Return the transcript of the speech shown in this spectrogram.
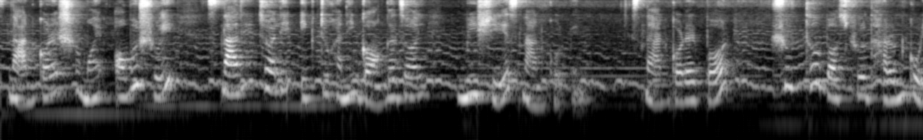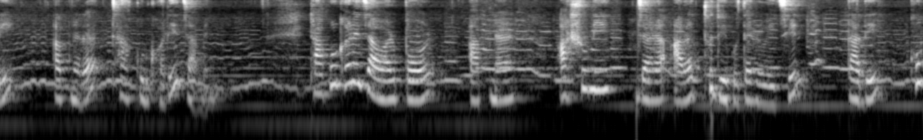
স্নান করার সময় অবশ্যই স্নানের জলে একটুখানি গঙ্গা জল মিশিয়ে স্নান করবেন। স্নান করার পর শুদ্ধ বস্ত্র ধারণ করে আপনারা ঠাকুর ঘরে যাবেন। ঠাকুর ঘরে যাওয়ার পর আপনার আসনে যারা আরাধ্য দেবতা রয়েছেন, তাদের খুব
